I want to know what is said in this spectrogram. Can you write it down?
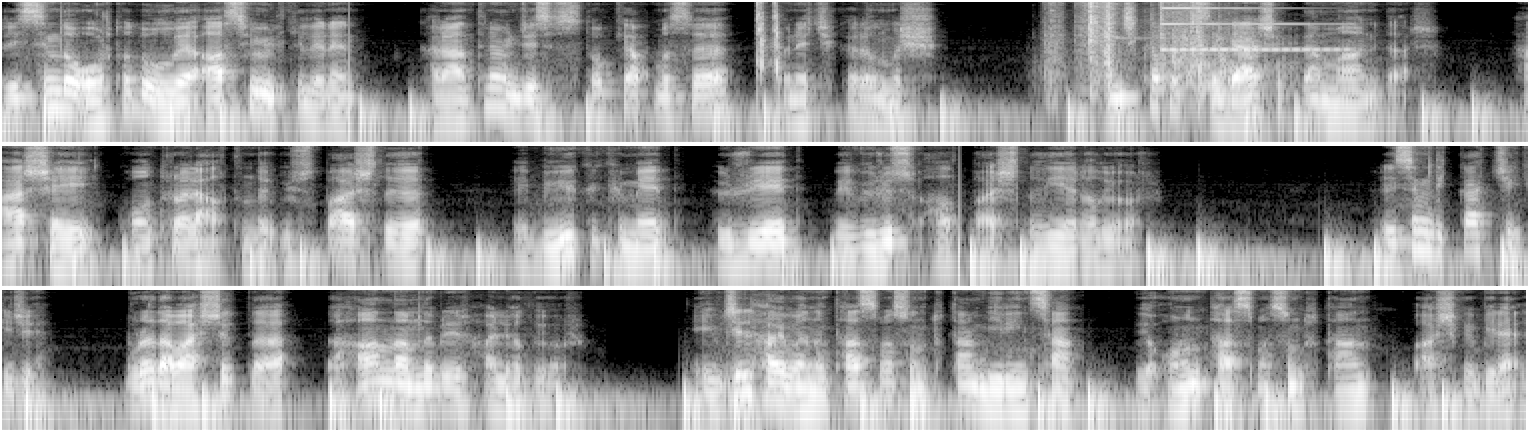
Resimde Orta Doğu ve Asya ülkelerin karantina öncesi stok yapması öne çıkarılmış. İkinci kapak ise gerçekten manidar. Her şey kontrol altında üst başlığı ve büyük hükümet, hürriyet ve virüs alt başlığı yer alıyor. Resim dikkat çekici. Burada başlıkla daha anlamlı bir hal alıyor. Evcil hayvanın tasmasını tutan bir insan ve onun tasmasını tutan başka bir el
